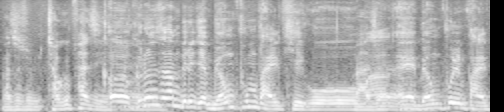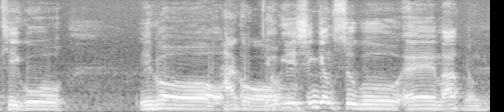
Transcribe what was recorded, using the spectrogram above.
맞아 좀 저급하지. 어, 네. 그런 사람들이 이제 명품 밝히고, 맞아요. 막, 예, 명품 밝히고, 이거, 하고. 여기 신경 쓰고, 예, 막, 명-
